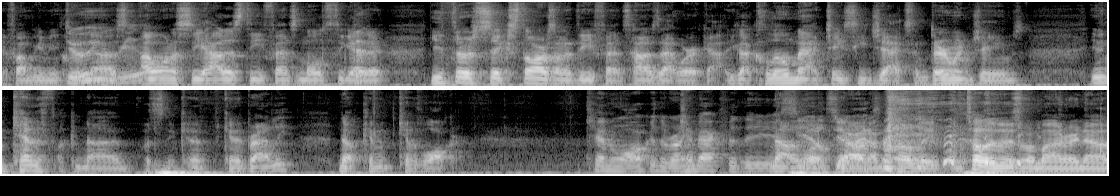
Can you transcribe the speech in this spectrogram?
If I'm being Do completely you honest, really? I want to see how this defense molds together. You throw six stars on a defense, how does that work out? You got Khalil Mack, J.C. Jackson, Derwin James, even Kenneth fucking uh, what's his name? Kenneth, Kenneth Bradley? No, Ken, Kenneth Walker. Ken Walker, the running back for the No, Seattle look, yeah, all right, I'm totally, I'm totally losing my mind right now.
